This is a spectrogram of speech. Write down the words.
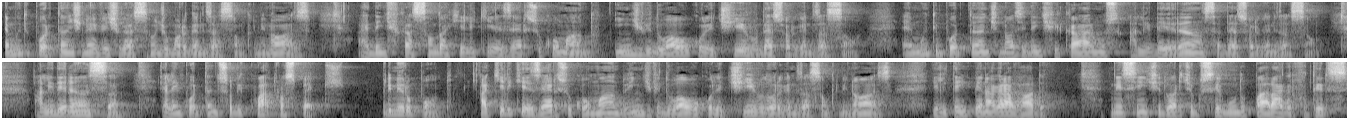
É muito importante na investigação de uma organização criminosa a identificação daquele que exerce o comando, individual ou coletivo dessa organização. É muito importante nós identificarmos a liderança dessa organização. A liderança ela é importante sob quatro aspectos. Primeiro ponto, aquele que exerce o comando individual ou coletivo da organização criminosa, ele tem pena agravada. Nesse sentido, o artigo 2 parágrafo 3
